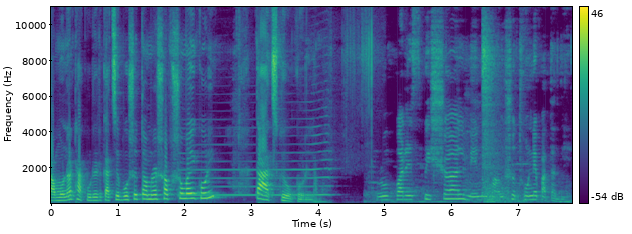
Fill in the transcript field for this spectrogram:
কামনা ঠাকুরের কাছে বসে তো আমরা সবসময় করি, তা আজকেও করলাম। রোববারের স্পেশাল মেনু মাংস ধনে পাতা দিয়ে।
